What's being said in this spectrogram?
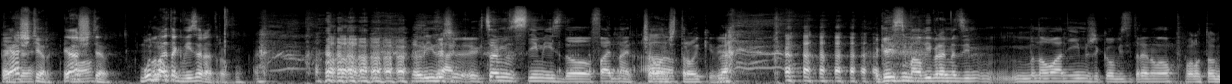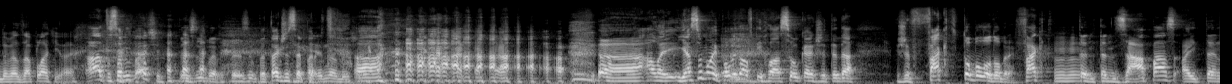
Jašter, jašter. No. Buď On ma- aj tak vyzerá trochu. Lízak. Chcem s ním ísť do Fight Night Challenge trojky, vieš. A keby si mal vybrať medzi mnou a ním, že koho by si trénoval? Bolo to, kto viac zaplatí, ne? Á, to sa mi páči, to je super, to je super. Takže separ. Jednoduše. A, a, ale ja som mu aj povedal v tých hlasovkách, že teda že fakt to bolo dobre. Fakt Mhm. ten, ten zápas, aj ten,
